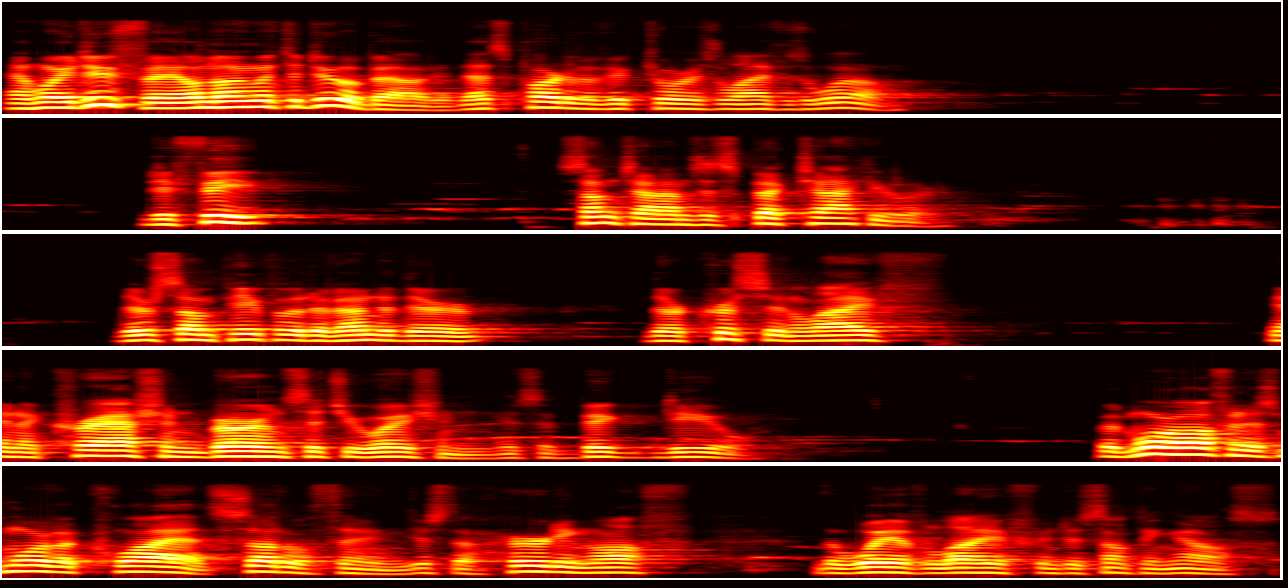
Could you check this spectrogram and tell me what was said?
And when we do fail, knowing what to do about it. That's part of a victorious life as well. Defeat sometimes it's spectacular. There's some people that have ended their, their Christian life in a crash and burn situation. It's a big deal. But more often, it's more of a quiet, subtle thing, just a herding off the way of life into something else.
